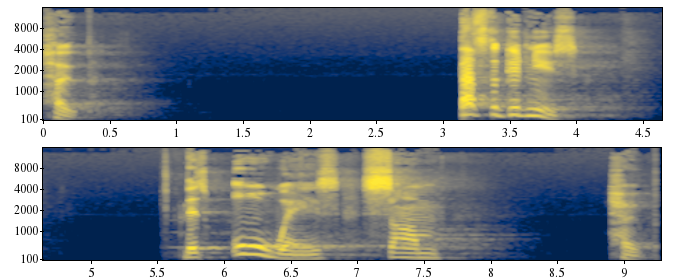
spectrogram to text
hope. That's the good news. There's always some hope.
